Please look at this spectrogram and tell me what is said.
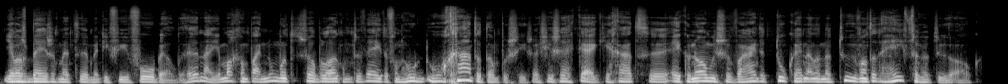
Jij was bezig met, eh, met die vier voorbeelden. Hè? Nou, je mag een paar noemen, want het is wel belangrijk om te weten van hoe, hoe gaat het dan precies? Als je zegt, kijk, je gaat uh, economische waarde toekennen aan de natuur, want dat heeft de natuur ook.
